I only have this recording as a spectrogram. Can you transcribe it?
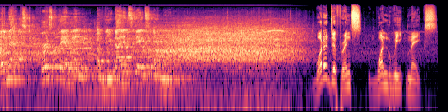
the next First Family of the United States of America. What a difference one week makes.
